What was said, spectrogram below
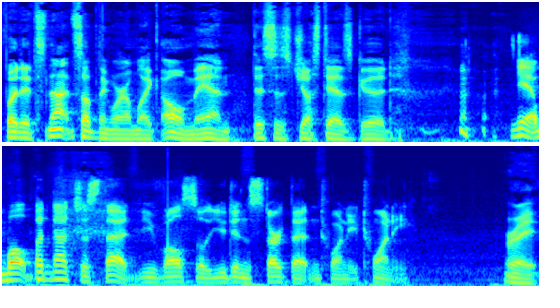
But it's not something where I'm like, oh man, this is just as good. yeah, well, but not just that. You've also you didn't start that in 2020. Right.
